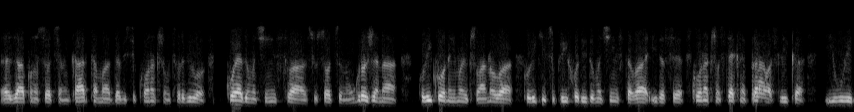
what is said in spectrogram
zakon o socijalnim kartama da bi se konačno utvrdilo koja domaćinstva su socijalno ugrožena, koliko one imaju članova, koliki su prihodi domaćinstava i da se konačno stekne prava slika i uvid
